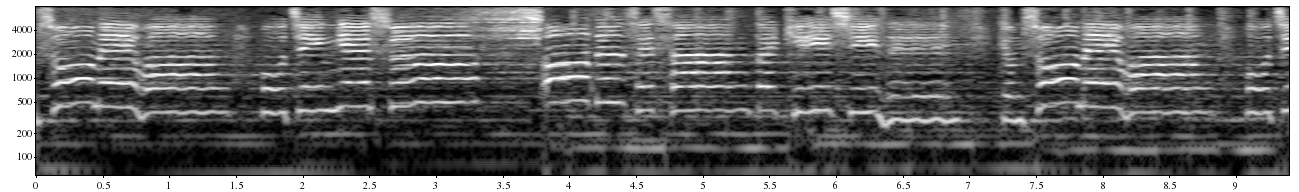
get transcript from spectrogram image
겸손의 왕 오직 예수 모든 세상 밝히시는 겸손의 왕 오직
